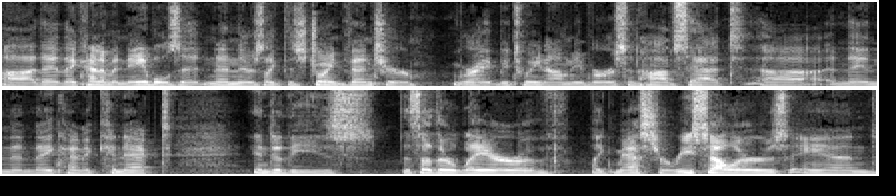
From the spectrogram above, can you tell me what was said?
uh, that, that kind of enables it. And then there's like this joint venture, right, between Omniverse and Hovsat. Uh, and, then, and then they kind of connect into these this other layer of like master resellers and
